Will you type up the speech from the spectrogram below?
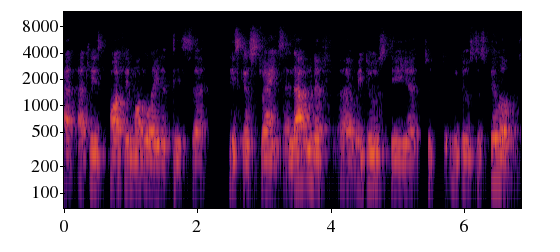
at, at least partly modulated these uh, these constraints, and that would have uh, reduced the uh, to, to, reduce the spillovers.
